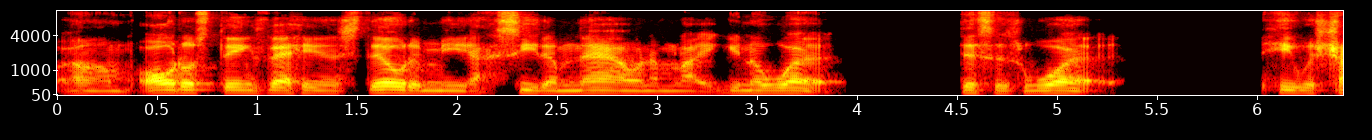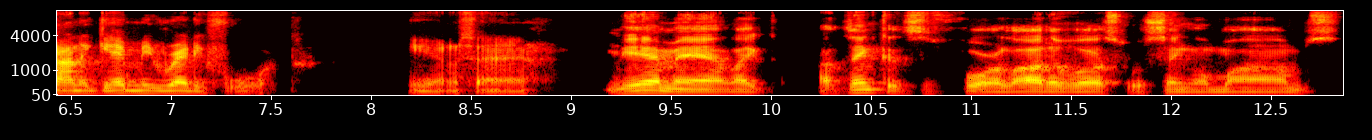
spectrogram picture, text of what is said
Um, all those things that he instilled in me, I see them now, and I'm like, you know what? This is what he was trying to get me ready for. You know what I'm saying? Yeah, man. Like I think it's for a lot of us with single moms.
